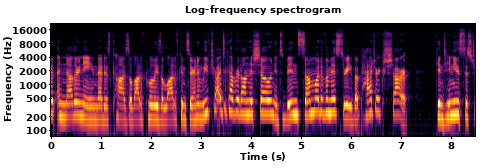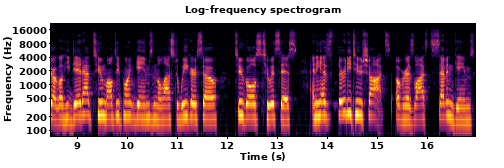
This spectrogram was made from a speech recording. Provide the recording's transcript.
out another name that has caused a lot of poolies a lot of concern? And we've tried to cover it on this show, and it's been somewhat of a mystery, but Patrick Sharp continues to struggle. He did have two multi point games in the last week or so two goals, two assists, and he has 32 shots over his last seven games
